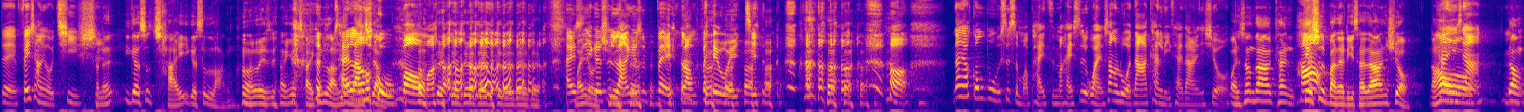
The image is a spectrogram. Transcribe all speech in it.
对，非常有气势。可能一个是豺，一个是狼，类似，因为豺跟狼豺狼虎豹嘛？对对对对对对对，还是一个是狼，一个是狈，狼狈为奸。好。那要公布是什么牌子吗？还是晚上如果大家看理财达人秀，晚上大家看电视版的理财达人秀，然后看一下，让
